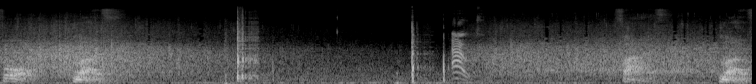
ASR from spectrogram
Four. Love. Out. Five, love.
